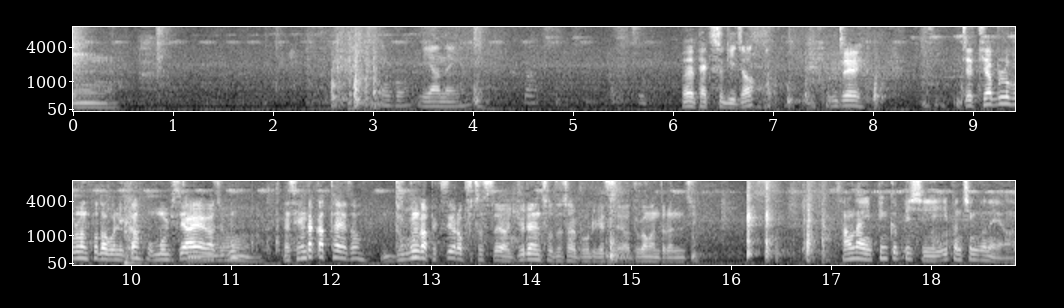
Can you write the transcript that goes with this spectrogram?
음. 아이고 미안해. 왜 백숙이죠? 이제 이제 디아블로 블랑코다 보니까 온몸이 새하얘가지고 음. 그냥 생닭 같아 해서 누군가 백스라 붙였어요 유래는 저도 잘 모르겠어요 누가 만들었는지 상당히 핑크빛이 이쁜 친구네요.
